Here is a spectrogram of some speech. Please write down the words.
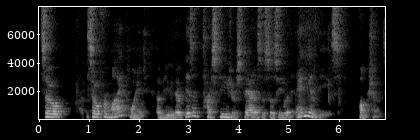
So, so from my point of view, there isn't prestige or status associated with any of these functions.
